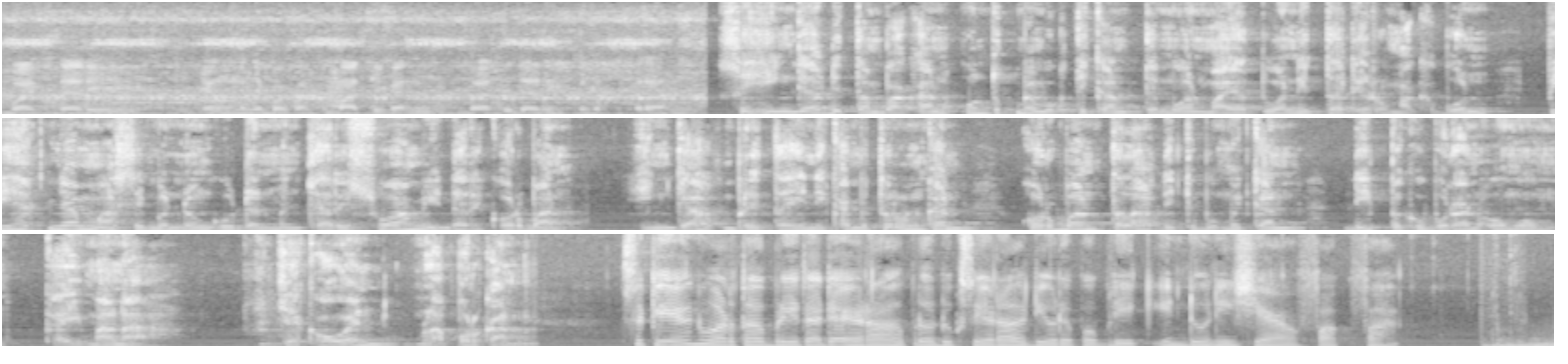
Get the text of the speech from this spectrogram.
baik dari yang menyebabkan kematian berarti dari kedokteran sehingga ditambahkan untuk membuktikan temuan mayat wanita di rumah kebun pihaknya masih menunggu dan mencari suami dari korban hingga berita ini kami turunkan korban telah dikebumikan di pekuburan umum Kaimana Jack Owen melaporkan Sekian Warta Berita Daerah Produksi Radio Republik Indonesia Fakfak. -Fak.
